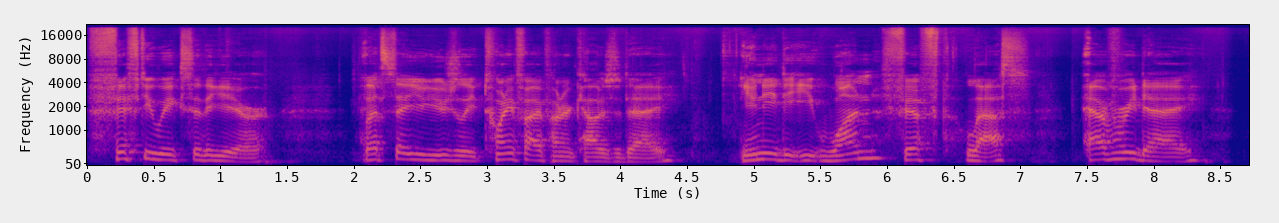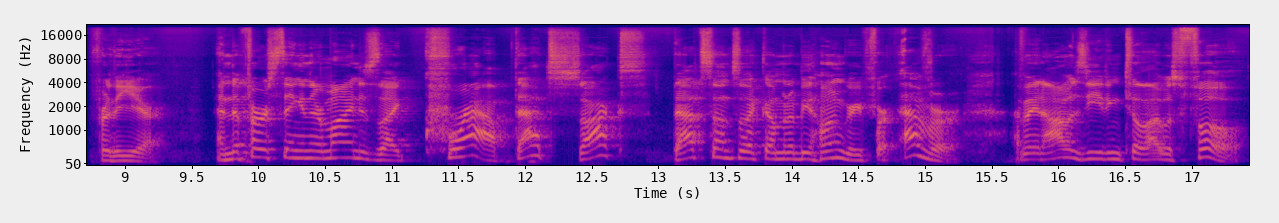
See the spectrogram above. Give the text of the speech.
50 weeks of the year. Let's say you usually eat 2,500 calories a day. You need to eat one fifth less every day for the year. And the first thing in their mind is like, crap, that sucks. That sounds like I'm gonna be hungry forever. I mean, I was eating till I was full.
